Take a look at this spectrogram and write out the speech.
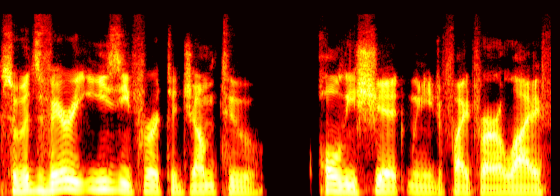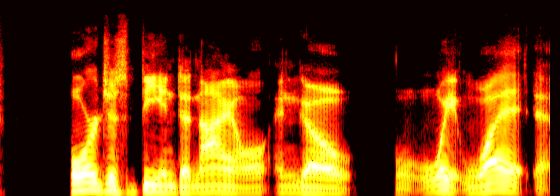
so it's very easy for it to jump to holy shit we need to fight for our life or just be in denial and go wait what uh,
